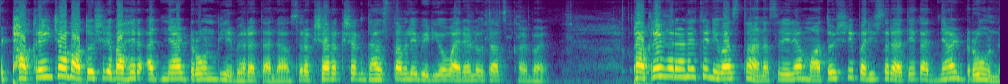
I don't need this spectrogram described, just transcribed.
ठाकरेंच्या मातोश्रीबाहेर अज्ञात ड्रोन भिरभरत आला. सुरक्षारक्षक धास्तावले व्हिडिओ व्हायरल होताच खळबळ. ठाकरे घराण्याचे निवासस्थान असलेल्या मातोश्री परिसरात एक अज्ञात ड्रोन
